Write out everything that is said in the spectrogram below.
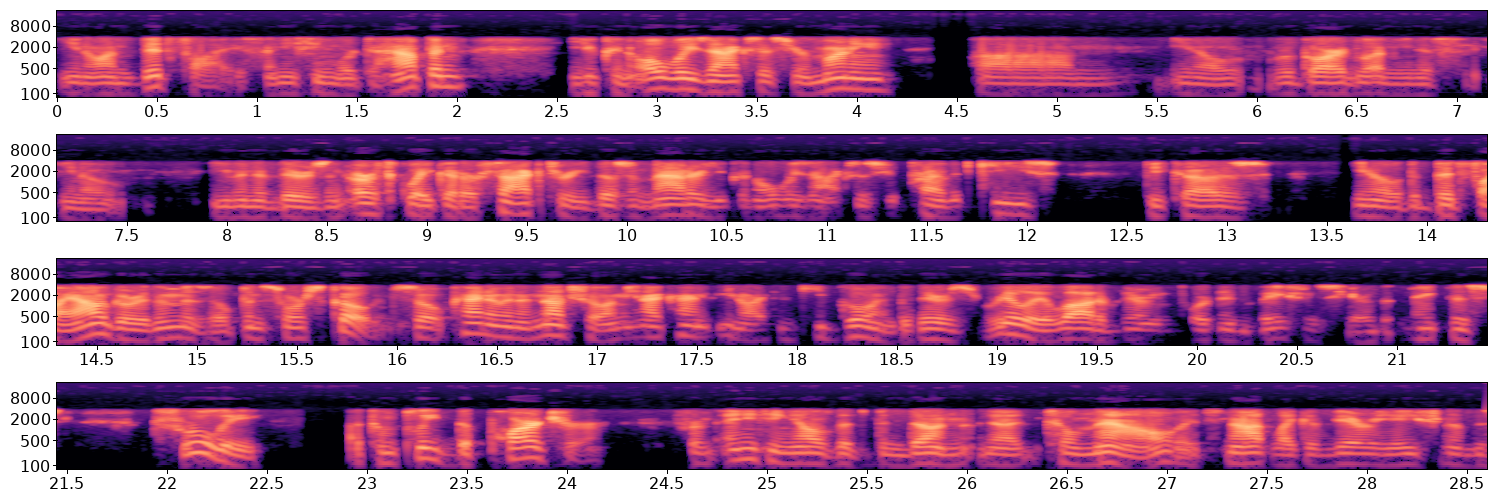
you know on BitFi. If anything were to happen, you can always access your money um, you know, regardless, I mean, if, you know, even if there's an earthquake at our factory, it doesn't matter. You can always access your private keys because, you know, the BitFi algorithm is open source code. So kind of in a nutshell, I mean, I kind you know, I can keep going, but there's really a lot of very important innovations here that make this truly a complete departure from anything else that's been done uh, till now. It's not like a variation of the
